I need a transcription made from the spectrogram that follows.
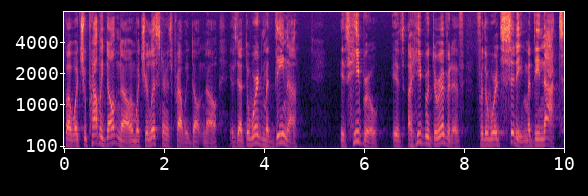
But what you probably don't know, and what your listeners probably don't know, is that the word Medina is Hebrew, is a Hebrew derivative for the word city, Medinat,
